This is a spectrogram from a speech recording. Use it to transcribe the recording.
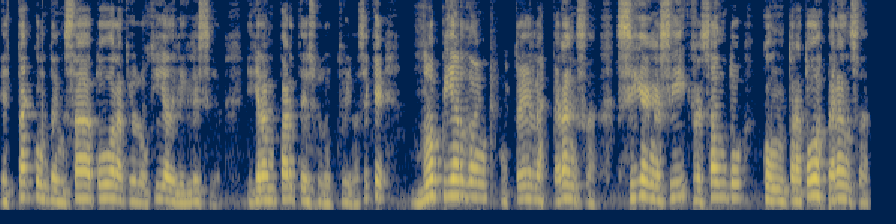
está condensada toda la teología de la iglesia y gran parte de su doctrina. Así que no pierdan ustedes la esperanza, sigan así rezando contra toda esperanza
